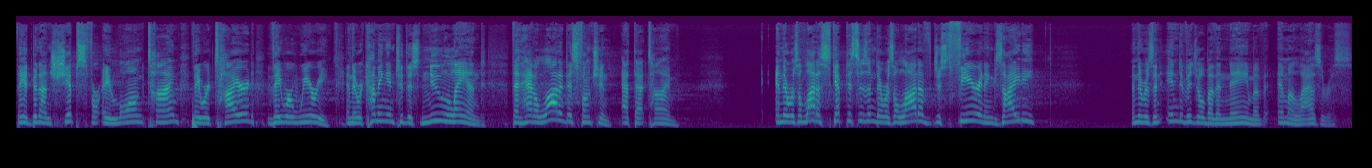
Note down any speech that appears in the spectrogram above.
they had been on ships for a long time, they were tired, they were weary, and they were coming into this new land that had a lot of dysfunction at that time. And there was a lot of skepticism, there was a lot of just fear and anxiety. And there was an individual by the name of Emma Lazarus.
